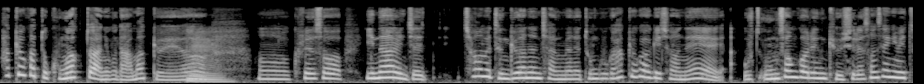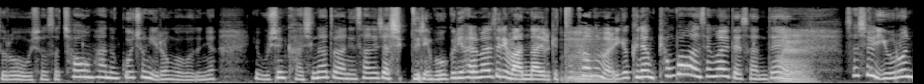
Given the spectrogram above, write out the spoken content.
학교가 또 공학도 아니고 남학교예요. 음. 어, 그래서 이날 이제 처음에 등교하는 장면에 동구가 학교 가기 전에 우- 웅성거리는 교실에 선생님이 들어오셔서 처음 하는 꾸중 이런 거거든요. 이 무슨 가시나도 아닌 사내 자식들이 뭐 그리 할 말들이 많나 이렇게 툭 하는 음. 말. 이게 그냥 평범한 생활 대사인데 네. 사실 이런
